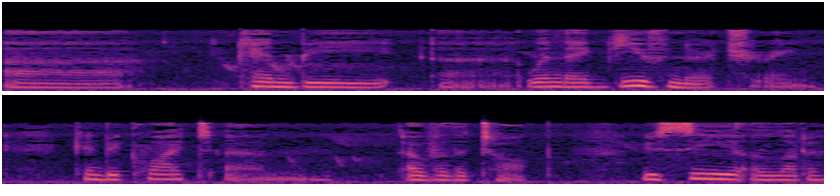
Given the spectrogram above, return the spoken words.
uh, can be, uh, when they give nurturing, can be quite um, over the top. You see a lot of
